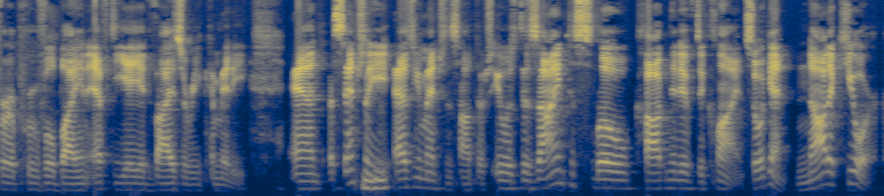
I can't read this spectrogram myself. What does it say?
for approval by an FDA advisory committee. And essentially, mm-hmm. as you mentioned, Santosh, it was designed to slow cognitive decline. So, again, not a cure,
